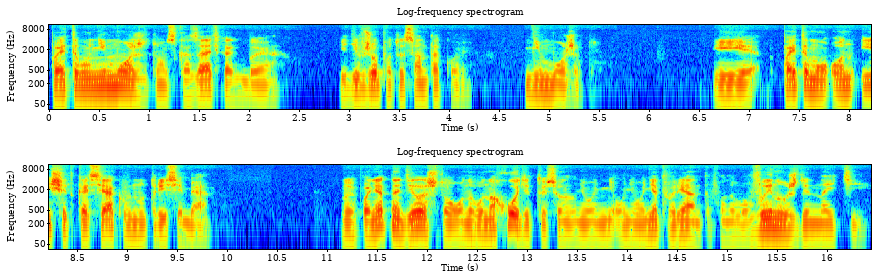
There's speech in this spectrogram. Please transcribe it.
Поэтому не может он сказать, как бы, иди в жопу, ты сам такой. Не может. И поэтому он ищет косяк внутри себя. Ну и понятное дело, что он его находит, то есть он, у, него, у него нет вариантов, он его вынужден найти.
